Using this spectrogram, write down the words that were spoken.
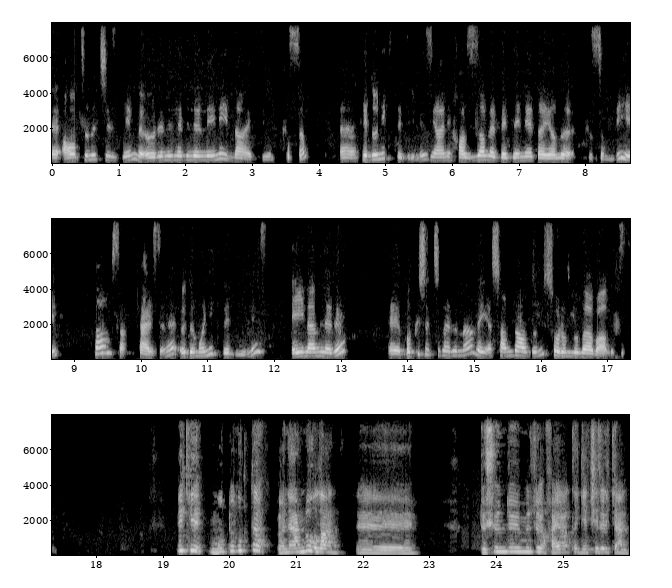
e, altını çizdiğim ve öğrenilebilirliğini iddia ettiğim kısım e, hedonik dediğimiz yani hazza ve bedene dayalı kısım değil, tam tersine ödemonik dediğimiz eylemlere, e, bakış açılarına ve yaşamda aldığımız sorumluluğa bağlı. Peki mutlulukta önemli olan e, düşündüğümüzü hayata geçirirken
